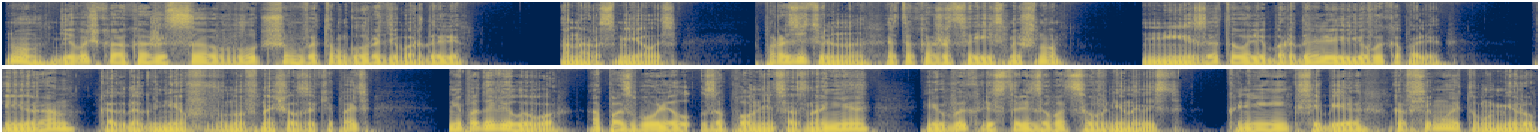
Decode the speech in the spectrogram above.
Ну, девочка окажется в лучшем в этом городе борделе. Она рассмеялась. Поразительно, это кажется ей смешно. Не из этого ли борделя ее выкопали? И Иран, когда гнев вновь начал закипать, не подавил его, а позволил заполнить сознание и выкристаллизоваться в ненависть. К ней, к себе, ко всему этому миру.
